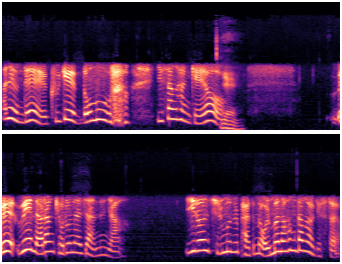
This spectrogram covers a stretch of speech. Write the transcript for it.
아니 근데 그게 너무 이상한 게요. 예. 왜 왜 나랑 결혼하지 않느냐 이런 질문을 받으면 얼마나 황당하겠어요.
